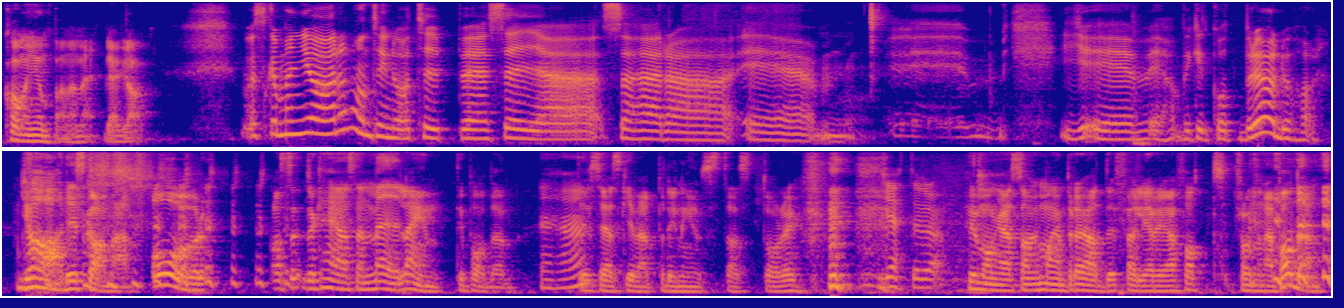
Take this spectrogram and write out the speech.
Kom och jumpa med mig, blir jag glad. Ska man göra någonting då? Typ eh, säga så här... Eh, eh, eh, vilket gott bröd du har. Ja, det ska man! Åh, och så, då kan jag sen mejla in till podden. Det vill säga skriva på din Insta-story. Jättebra. hur, många, som, hur många brödföljare jag har fått från den här podden.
